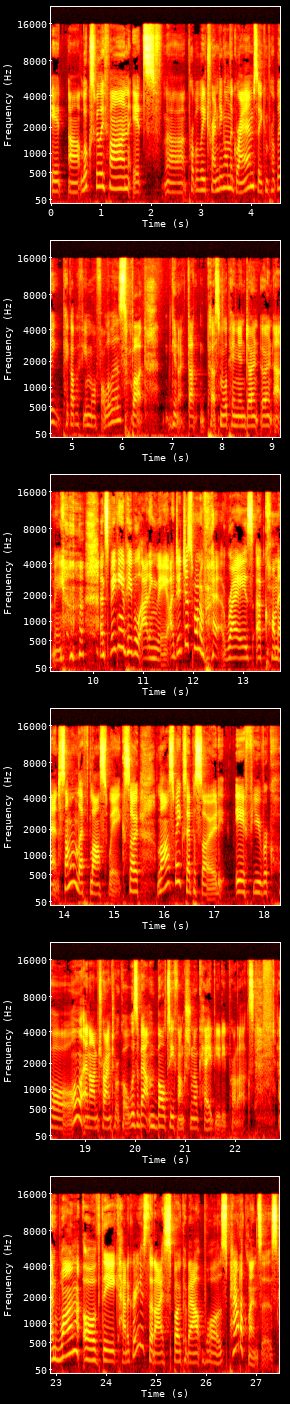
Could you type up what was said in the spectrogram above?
It uh, looks really fun. It's uh, probably trending on the gram, so you can probably pick up a few more followers. But you know that personal opinion. Don't don't at me. and speaking of people adding me, I did just want to ra- raise a comment. Someone left last week. So last week's episode if you recall, and I'm trying to recall, was about multifunctional K beauty products. And one of the categories that I spoke about was powder cleansers,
